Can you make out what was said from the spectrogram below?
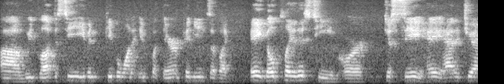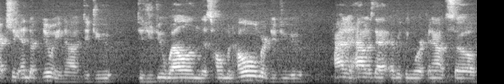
Um, we'd love to see even people want to input their opinions of like, hey, go play this team, or just see, hey, how did you actually end up doing? Uh, did you did you do well in this home and home, or did you how did, how is that everything working out? So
